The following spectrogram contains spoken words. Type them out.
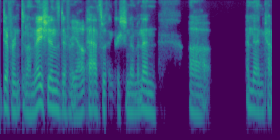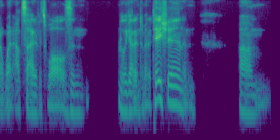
different denominations, different yep. paths within Christendom, and then uh, and then kind of went outside of its walls and really got into meditation and um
